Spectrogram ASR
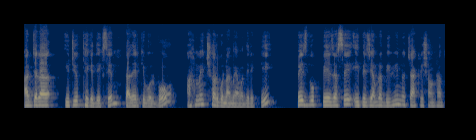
আর যারা ইউটিউব থেকে দেখছেন, তাদেরকে বলব আহমেদ স্বর্গ নামে আমাদের একটি ফেসবুক পেজ আছে। এই পেজে আমরা বিভিন্ন চাকরি সংক্রান্ত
